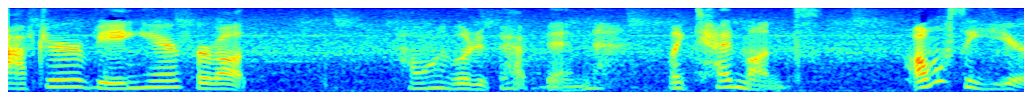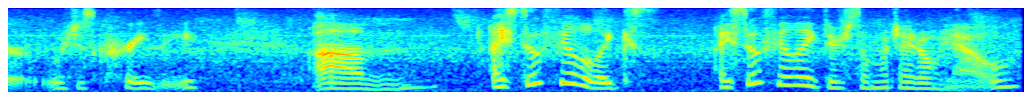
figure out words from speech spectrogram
after being here for about, how long would it have been? Like 10 months, almost a year, which is crazy. Um, I still feel like, I still feel like there's so much I don't know.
